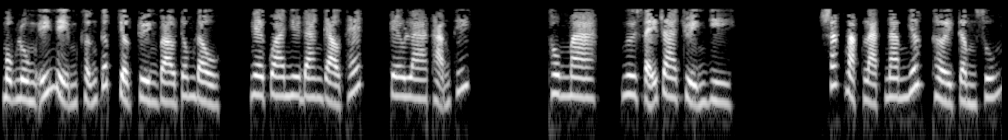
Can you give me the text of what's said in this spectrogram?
một luồng ý niệm khẩn cấp chợt truyền vào trong đầu, nghe qua như đang gào thét, kêu la thảm thiết. Thôn ma, ngươi xảy ra chuyện gì? Sắc mặt lạc nam nhất thời trầm xuống.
